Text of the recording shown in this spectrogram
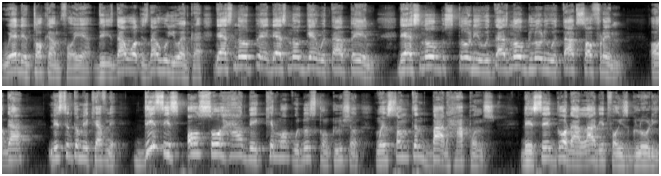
Where they talk am for here? Is that what is that who you are cry? There's no pain, there's no gain without pain. There's no story with there's no glory without suffering. Okay? Listen to me carefully. This is also how they came up with those conclusions. When something bad happens, they say God allowed it for his glory.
